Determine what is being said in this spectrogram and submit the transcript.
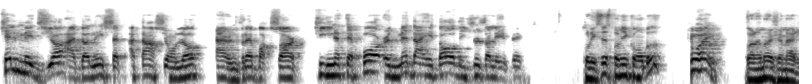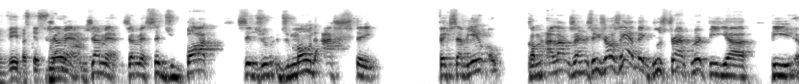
quel média a donné cette attention-là à un vrai boxeur qui n'était pas une médaille d'or des Jeux olympiques? Pour les six premiers combats? Oui. probablement jamais arriver parce que Jamais, jamais, jamais. C'est du bot, c'est du, du monde acheté. Fait que ça vient comme alors j'ai jasé avec Bruce Trampler puis euh, puis euh,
